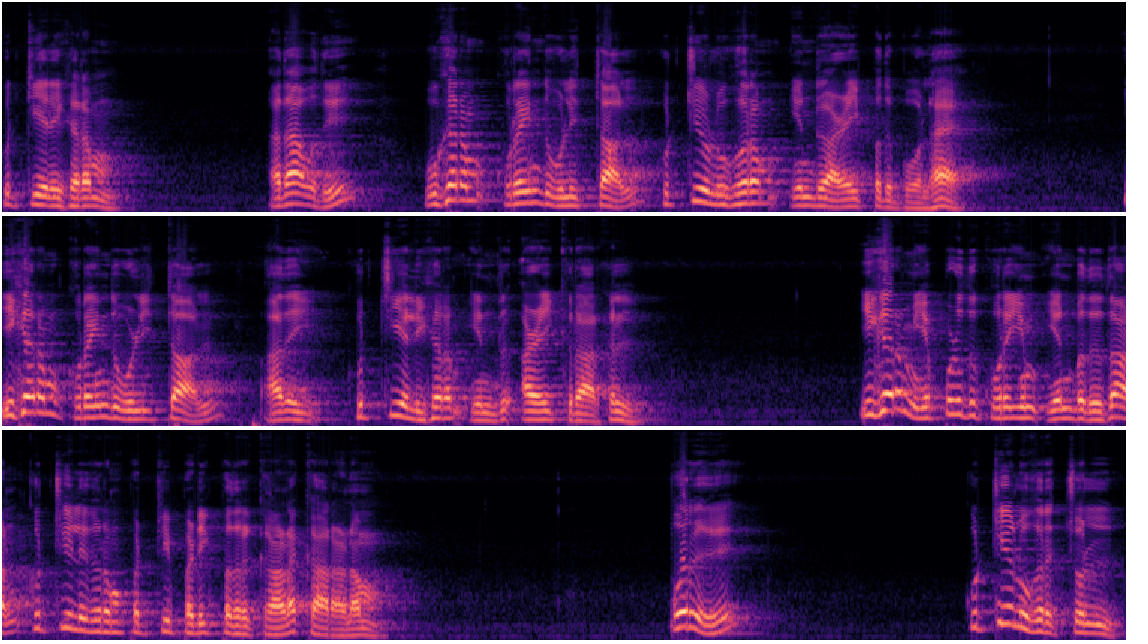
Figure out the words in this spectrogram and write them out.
குற்றியலிகரம். அதாவது உகரம் குறைந்து ஒழித்தால் குற்றியலுகரம் என்று அழைப்பது போல. இகரம் குறைந்து ஒழித்தால் அதை குற்றியலிகரம் என்று அழைக்கிறார்கள். இகரம் எப்பொழுது குறையும் என்பதுதான் குற்றியலிகரம் பற்றி படிப்பதற்கான காரணம். ஒரு குற்றியலுகரச் சொல்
